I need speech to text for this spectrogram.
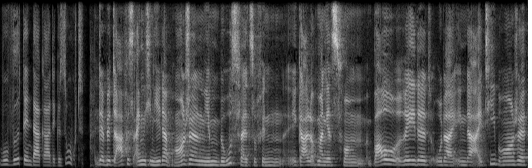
Wo wird denn da gerade gesucht? Der Bedarf ist eigentlich in jeder Branche, in jedem Berufsfeld zu finden. Egal, ob man jetzt vom Bau redet oder in der IT-Branche,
